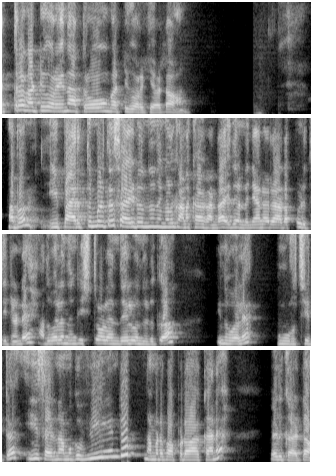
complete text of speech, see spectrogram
എത്ര കട്ടി കുറയുന്ന അത്രയും കട്ടി കുറയ്ക്കുക കേട്ടോ. അപ്പം ഈ പരത്തുമ്പോഴത്തെ സൈഡ് ഒന്നും നിങ്ങൾ കണക്കാക്കണ്ട. ഇതുണ്ട് ഞാൻ ഒരു അടപ്പ് എടുത്തിട്ടുണ്ട്. അതുപോലെ നിങ്ങൾക്ക് ഇഷ്ടമുള്ള എന്തെങ്കിലും ഒന്ന് എടുക്കുക. ഇതുപോലെ മുറിച്ചിട്ട് ഈ സൈഡ് നമുക്ക് വീണ്ടും നമ്മുടെ പപ്പടം ആക്കാൻ എടുക്കാം കേട്ടോ.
